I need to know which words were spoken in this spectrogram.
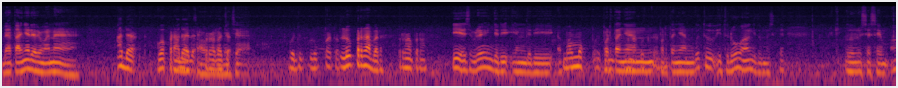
Datanya dari mana? Ada. Gua pernah Ada, baca ada. Oh, Pernah pernah baca. gue juga lupa tuh lu pernah ber pernah pernah. Iya sebenarnya yang jadi yang jadi apa, momok pertanyaan menakutkan. pertanyaan gue tuh itu doang gitu maksudnya lulus SMA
